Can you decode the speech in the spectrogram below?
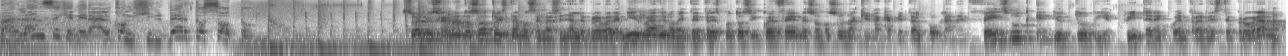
Balance General con Gilberto Soto. Soy Luis Fernando Soto y estamos en la señal de prueba de mi radio 93.5 FM. Somos uno aquí en la capital poblana. En Facebook, en YouTube y en Twitter encuentran este programa.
